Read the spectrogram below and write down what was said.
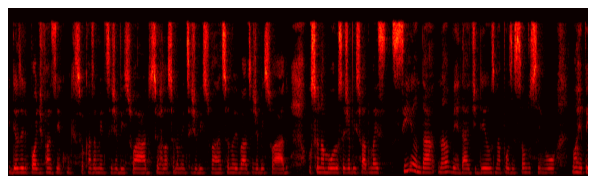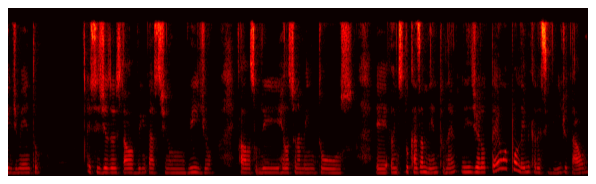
E Deus ele pode fazer com que o seu casamento seja abençoado, seu relacionamento seja abençoado, seu noivado seja abençoado, o seu namoro seja abençoado, mas se andar na verdade de Deus, na posição do Senhor, no arrependimento, esses dias eu estava assistindo um vídeo falava sobre relacionamentos é, antes do casamento, né? E gerou até uma polêmica nesse vídeo e tal.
